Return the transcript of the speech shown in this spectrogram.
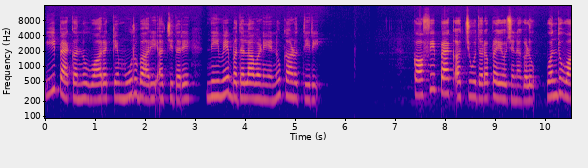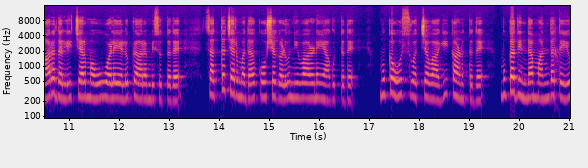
ಈ ಪ್ಯಾಕನ್ನು ವಾರಕ್ಕೆ ಮೂರು ಬಾರಿ ಹಚ್ಚಿದರೆ ನೀವೇ ಬದಲಾವಣೆಯನ್ನು ಕಾಣುತ್ತೀರಿ. ಕಾಫಿ ಪ್ಯಾಕ್ ಹಚ್ಚುವುದರ ಪ್ರಯೋಜನಗಳು. ಒಂದು ವಾರದಲ್ಲಿ ಚರ್ಮವು ಒಳೆಯಲು ಪ್ರಾರಂಭಿಸುತ್ತದೆ. ಸತ್ತ ಚರ್ಮದ ಕೋಶಗಳು ನಿವಾರಣೆಯಾಗುತ್ತದೆ. ಮುಖವು ಸ್ವಚ್ಛವಾಗಿ ಕಾಣುತ್ತದೆ. ಮುಖದಿಂದ ಮಂದತೆಯು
